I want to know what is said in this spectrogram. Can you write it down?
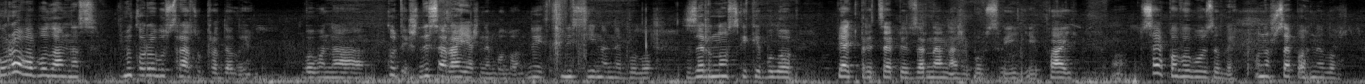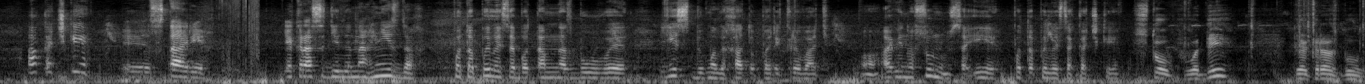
Корова була в нас. Ми корову одразу продали. Бо вона куди ж, ні сарая ж не було, ні, ні сіна не було. Зерно, скільки було, п'ять прицепів зерна, наш був свій пай. О, все повивозили, воно ж все погнило. А качки е, старі, якраз сиділи на гніздах, потопилися, бо там у нас був е, ліс, думали хату перекривати. О, а він осунувся і потопилися качки. стовп води якраз був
